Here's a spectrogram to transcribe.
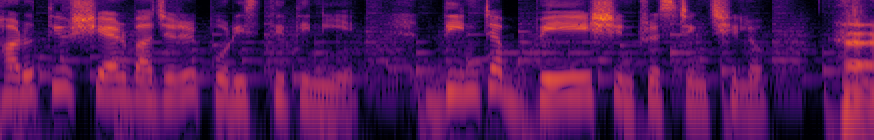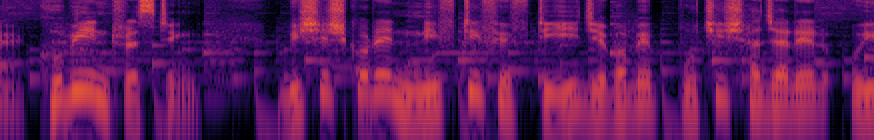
ভারতীয় শেয়ার বাজারের পরিস্থিতি নিয়ে। দিনটা বেশ ইন্টারেস্টিং ছিল। হ্যাঁ খুবই ইন্টারেস্টিং বিশেষ করে নিফটি ফিফটি যেভাবে পঁচিশ হাজারের ওই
